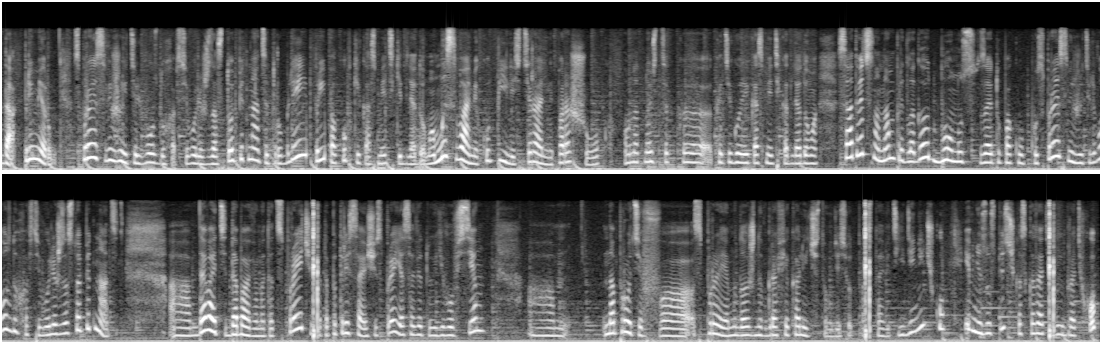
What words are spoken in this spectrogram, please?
Да, к примеру, спрей-освежитель воздуха всего лишь за 115 рублей при покупке косметики для дома. Мы с вами купили стиральный порошок, он относится к категории косметика для дома. Соответственно, нам предлагают бонус за эту покупку. Спрей-освежитель воздуха всего лишь за 115. А, давайте добавим этот спрейчик, это потрясающий спрей, я советую его всем. Напротив э, спрея мы должны в графе количество вот здесь вот проставить единичку и внизу списочка сказать выбрать хоп.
